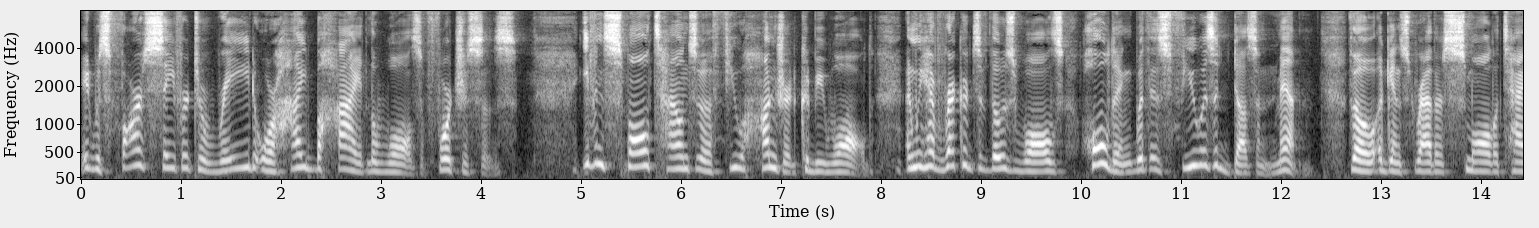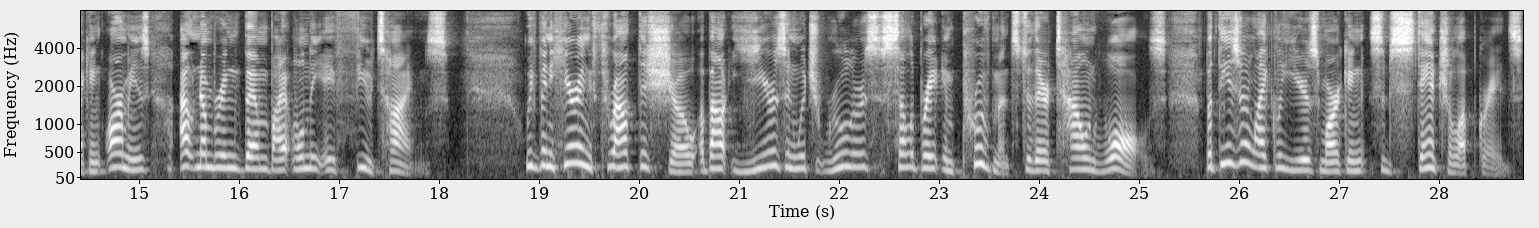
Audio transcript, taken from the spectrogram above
It was far safer to raid or hide behind the walls of fortresses. Even small towns of a few hundred could be walled, and we have records of those walls holding with as few as a dozen men, though against rather small attacking armies, outnumbering them by only a few times. We've been hearing throughout this show about years in which rulers celebrate improvements to their town walls, but these are likely years marking substantial upgrades,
